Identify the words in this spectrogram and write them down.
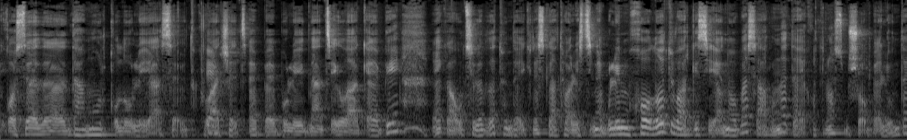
იყოს დამორკლული, ასე ვთქვათ, შეწებებული ნაწილაკები, ეგ აუცილებლად უნდა იქნეს გათვალისწინებული. მხოლოდ ვარგისიანობას არ უნდა დაეყრდნოს მშობელი, უნდა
